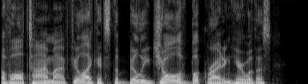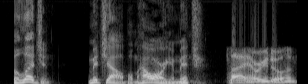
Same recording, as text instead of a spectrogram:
of all time. I feel like it's the Billy Joel of book writing here with us. The legend, Mitch Albom. How are you, Mitch? Hi, how are you doing?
